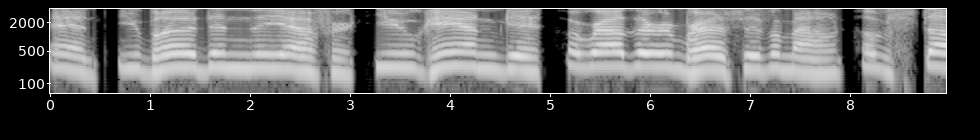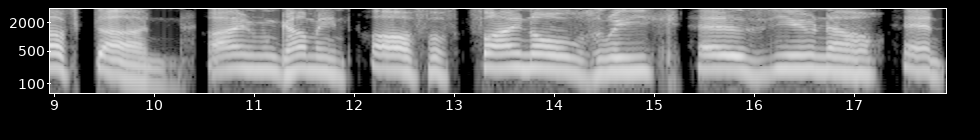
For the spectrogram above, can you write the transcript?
and you put in the effort. You can get a rather impressive amount of stuff done. I'm coming off of finals week, as you know, and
